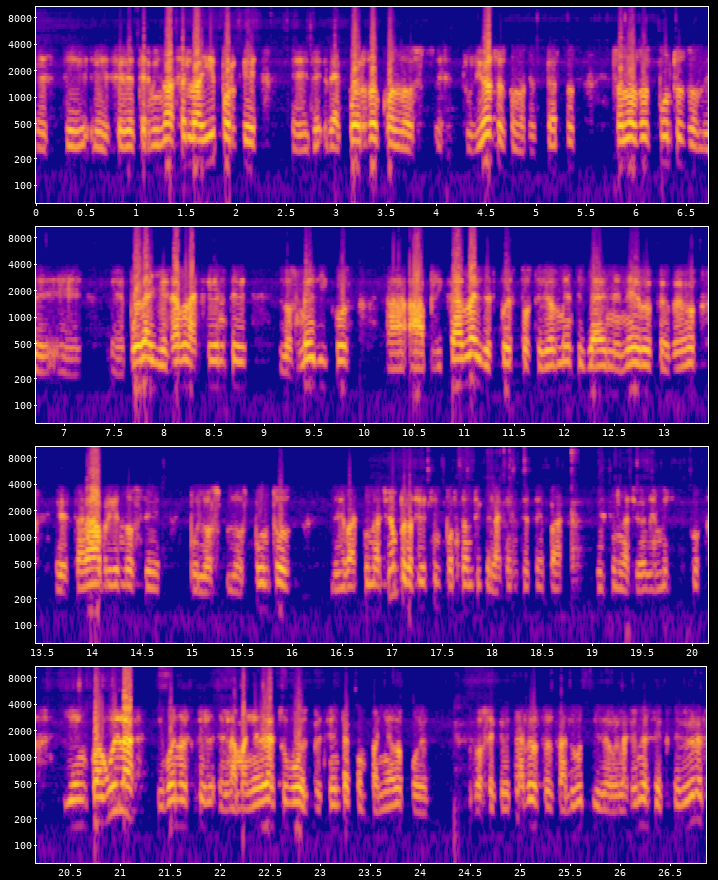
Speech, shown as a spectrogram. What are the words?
Este, eh, se determinó hacerlo ahí porque, eh, de, acuerdo con los estudiosos, con los expertos, son los dos puntos donde eh, pueda llegar la gente, los médicos, a, aplicarla y después posteriormente ya en enero, febrero estará abriéndose pues los, los puntos de vacunación, pero sí es importante que la gente sepa que es en la Ciudad de México y en Coahuila. Y bueno, es que en la mañana estuvo el presidente acompañado por los secretarios de Salud y de Relaciones Exteriores,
